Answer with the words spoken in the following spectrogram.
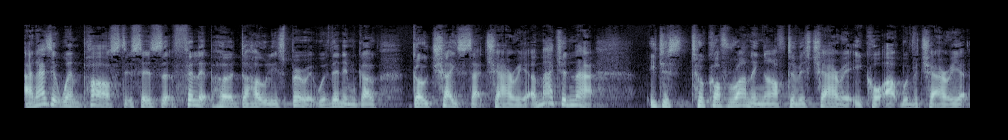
And as it went past, it says that Philip heard the Holy Spirit within him go, Go chase that chariot. Imagine that. He just took off running after this chariot. He caught up with the chariot.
